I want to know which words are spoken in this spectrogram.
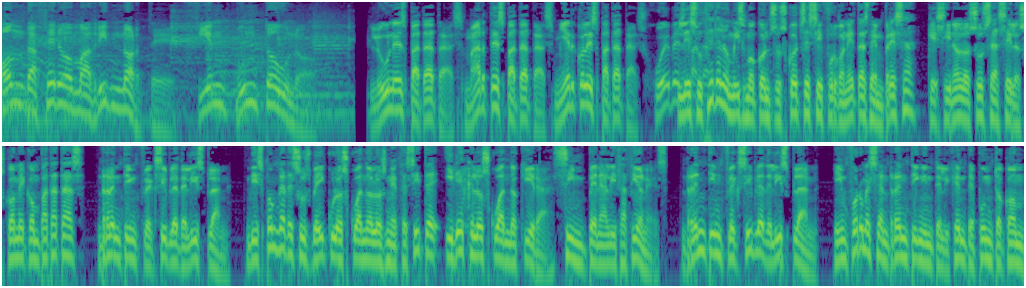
Onda Cero Madrid Norte, 100.1. Lunes patatas, martes patatas, miércoles patatas, jueves. ¿Le sucede lo mismo con sus coches y furgonetas de empresa? ¿Que si no los usa se los come con patatas? Renting flexible de Lisplan. Disponga de sus vehículos cuando los necesite y déjelos cuando quiera, sin penalizaciones. Renting flexible de Lisplan. Informes en rentinginteligente.com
